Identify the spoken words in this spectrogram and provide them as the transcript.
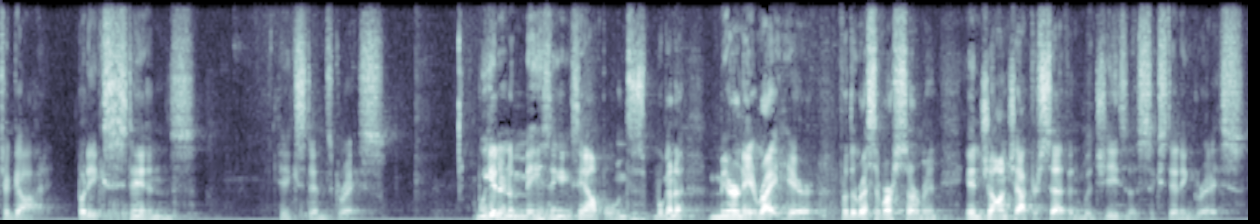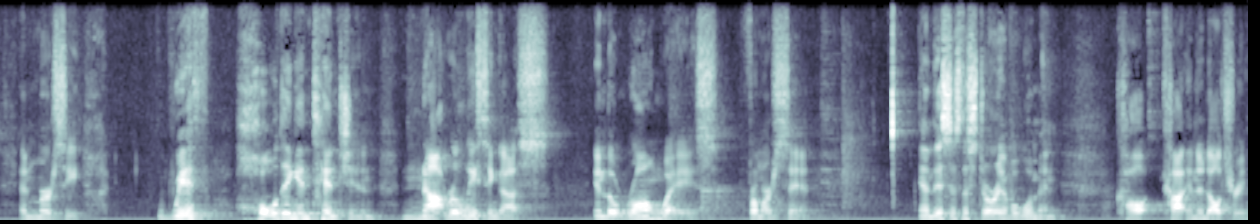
to God but he extends he extends grace we get an amazing example and is, we're going to marinate right here for the rest of our sermon in john chapter 7 with jesus extending grace and mercy with holding intention not releasing us in the wrong ways from our sin and this is the story of a woman caught, caught in adultery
